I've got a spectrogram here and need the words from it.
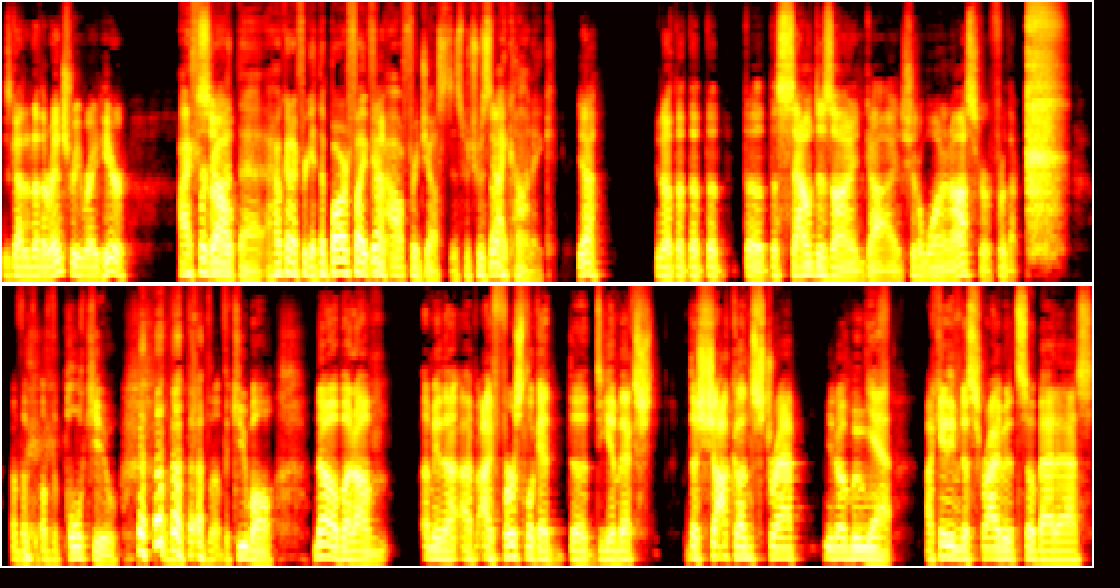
He's got another entry right here. I forgot So- that. How could I forget the bar fight from Yeah. Out for Justice, which was Yeah. iconic. Yeah, you know the the the the, the sound design guy should have won an Oscar for the of the of the pull cue of the, of the cue ball. No, but um, I mean, I, I first look at the DMX the shotgun strap, you know, move. yeah, I can't even describe it. It's so badass.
